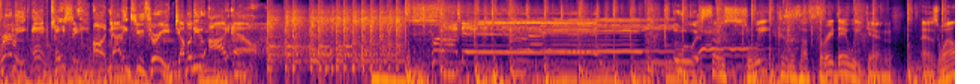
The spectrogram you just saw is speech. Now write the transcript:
It's Remy and Kasey on 92.3 WIL. Ooh, it's so sweet because it's a three day weekend as well.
